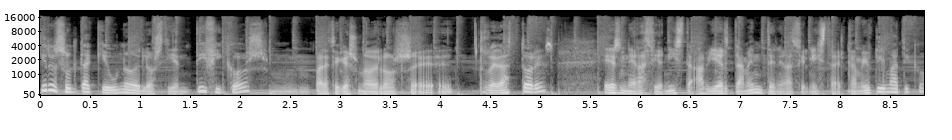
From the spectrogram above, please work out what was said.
Y resulta que uno de los científicos, mm, parece que es uno de los eh, redactores, es negacionista, abiertamente negacionista del cambio climático.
